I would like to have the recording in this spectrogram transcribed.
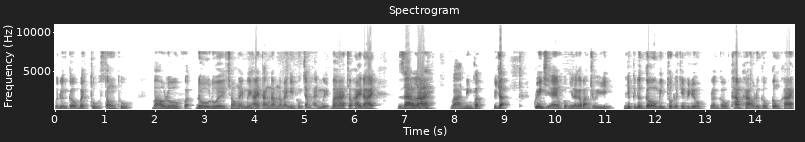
Một đường cầu bạch thủ song thủ bao lưu và đồ đuôi cho ngày 12 tháng 5 năm 2023 cho hai đài Gia Lai và Ninh Thuận. Được chưa? Quý anh chị em cũng như là các bạn chú ý, những cái đường cầu mình chốt ở trên video là đường cầu tham khảo, đường cầu công khai.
